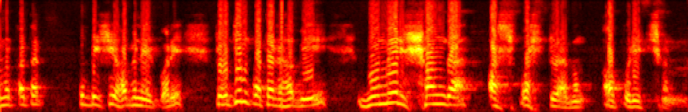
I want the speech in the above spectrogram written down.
আমার কথা খুব বেশি হবে না এরপরে। প্রথম কথাটা হবে গুমের সংজ্ঞা অস্পষ্ট এবং অপরিচ্ছন্ন।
